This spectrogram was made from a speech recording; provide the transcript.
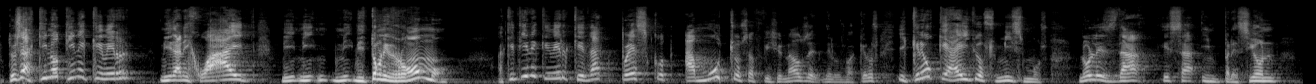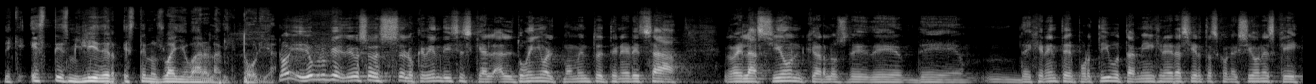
Entonces aquí no tiene que ver ni Danny White, ni, ni, Tony Romo. Aquí tiene que ver que Dak Prescott a muchos aficionados de, los vaqueros, y creo que a ellos mismos no les da esa impresión de que este es mi líder, este nos va a llevar a la victoria. No, yo creo que eso es lo que bien dices, que al dueño al momento de tener esa relación, Carlos, de, de, gerente deportivo también genera ciertas conexiones que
